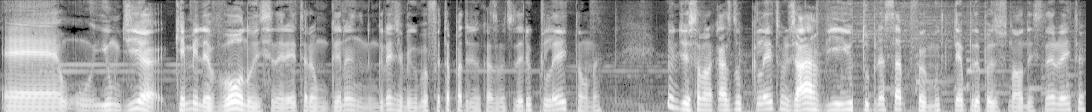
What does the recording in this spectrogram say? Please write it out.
É, um, e um dia, quem me levou no Incinerator era um grande, um grande amigo meu, foi até padrinho do casamento dele, o Clayton, né? E um dia eu estava na casa do Clayton, já havia YouTube nessa época, foi muito tempo depois do final do Incinerator.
